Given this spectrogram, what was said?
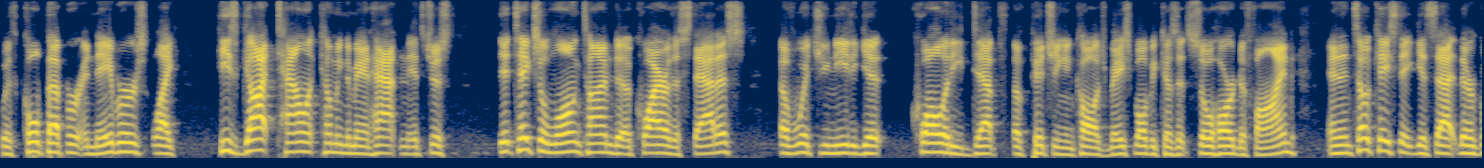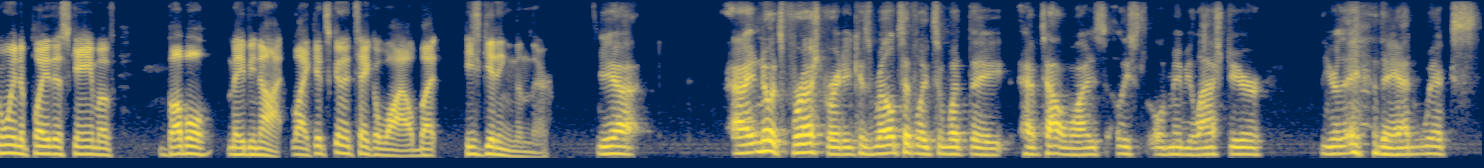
with Culpepper and Neighbors. Like, he's got talent coming to Manhattan. It's just it takes a long time to acquire the status of which you need to get quality depth of pitching in college baseball because it's so hard to find. And until K State gets that, they're going to play this game of bubble, maybe not. Like it's going to take a while, but he's getting them there. Yeah. I know it's frustrating because relatively to what they have talent wise, at least or maybe last year, the year they, they had Wicks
